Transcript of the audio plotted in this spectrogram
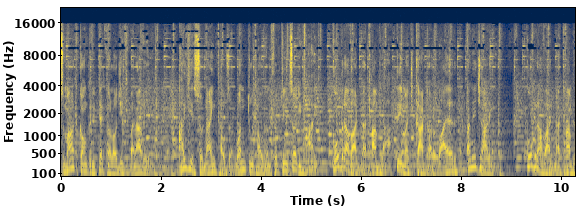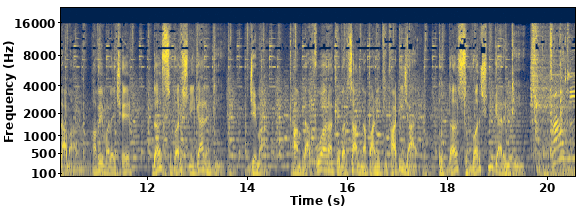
સ્માર્ટ કોન્ક્રીટ ટેકનોલોજીથી બનાવેલ ISO nine thousand one, two thousand fifteen certified કોબરાવાડના થાંભલા તેમજ કાંટાળો વાયર અને જાળી. કોબરાવાડના થાંભલામાં હવે મળે છે દસ વર્ષની ગેરંટી. જેમાં થાંભલા ફુવારા કે વરસાદના પાણીથી ફાટી જાય તો દસ વર્ષની ગેરંટી.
